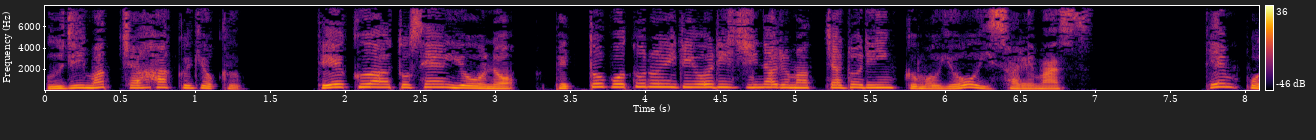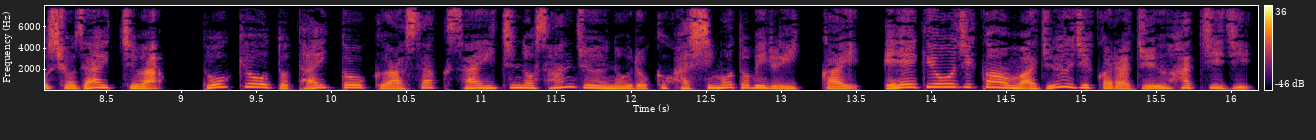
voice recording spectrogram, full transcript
宇治抹茶白玉。テイクアウト専用のペットボトル入りオリジナル抹茶ドリンクも用意されます。店舗所在地は東京都台東区浅草1の30の6橋本ビル1階。営業時間は10時から18時。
